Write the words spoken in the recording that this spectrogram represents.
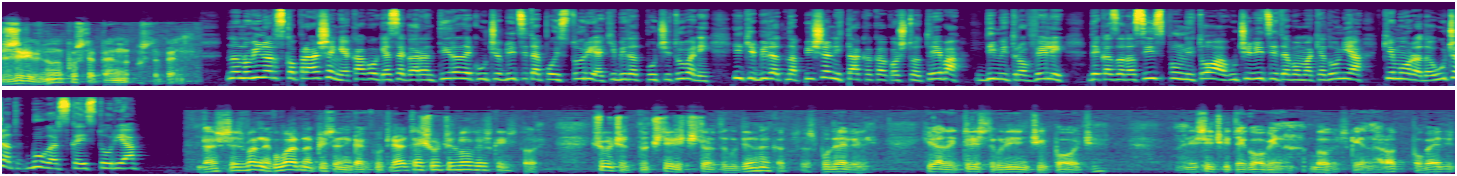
Зривно, но постепенно, постепенно. На новинарско прашање како ќе се гарантира дека учебниците по историја ќе бидат почитувани и ќе бидат напишани така како што треба, Димитров вели дека за да се исполни тоа, учениците во Македонија ќе мора да учат бугарска историја. Да ще се извърне. Ако бъдат написани както трябва, да те ще учат българска история. Ще учат до 1944 година, както са споделили 1300 години, че и повече. Нали, всичките гоби на българския народ, победи,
